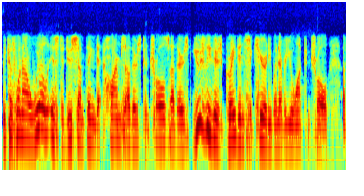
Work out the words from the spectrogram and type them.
Because when our will is to do something that harms others, controls others, usually there's great insecurity whenever you want control of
